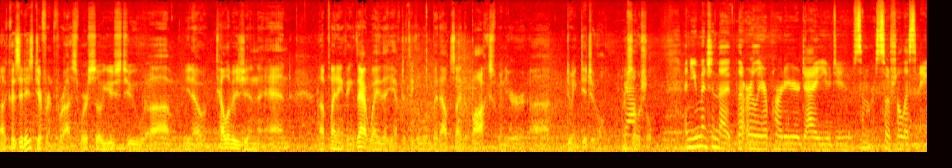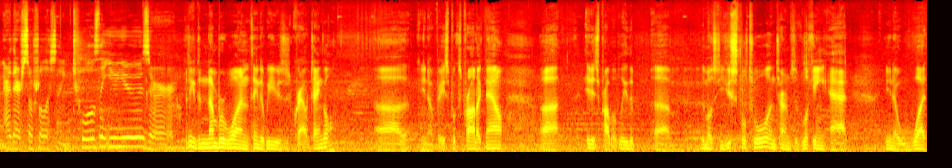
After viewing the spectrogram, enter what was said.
because it is different for us we're so used to um, you know television and uh, planning things that way that you have to think a little bit outside the box when you're uh, doing digital or Yeah. social And you mentioned that the earlier part of your day you do some social listening. Are there social listening tools that you use or I think the number one thing that we use is CrowdTangle. Uh, you know, Facebook's product now. Uh, it is probably the um, the most useful tool in terms of looking at, you know, what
